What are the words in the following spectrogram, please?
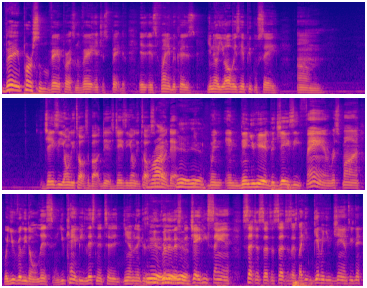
very personal. very personal, very introspective. It, it's funny because you know you always hear people say, um, Jay Z only talks about this. Jay Z only talks Right, about that. yeah, yeah. When and then you hear the Jay Z fan respond, "Well, you really don't listen. You can't be listening to the you know what I'm saying? Because Yeah, you really yeah, listen yeah. to Jay. He's saying such and such and such and such. Like he giving you gems. He did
